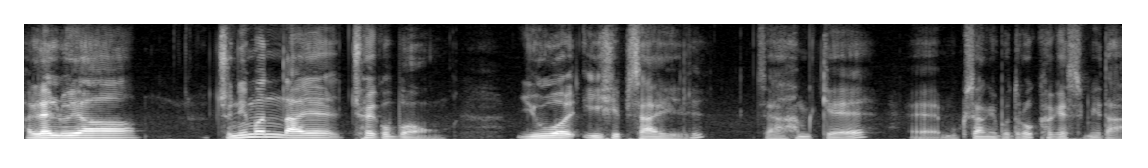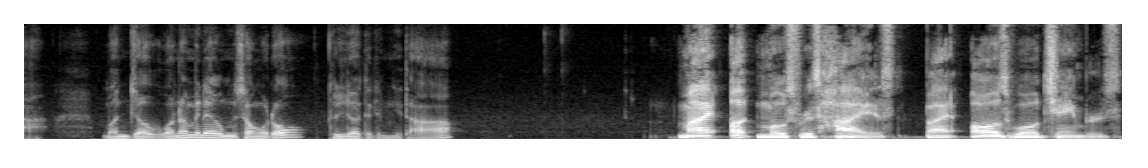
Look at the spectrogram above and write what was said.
할렐루야. 주님은 나의 최고봉. 6월 24일. 자, 함께 에, 묵상해 보도록 하겠습니다. 먼저 원어민의 음성으로 들려드립니다. My Utmost is Highest by Oswald Chambers.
